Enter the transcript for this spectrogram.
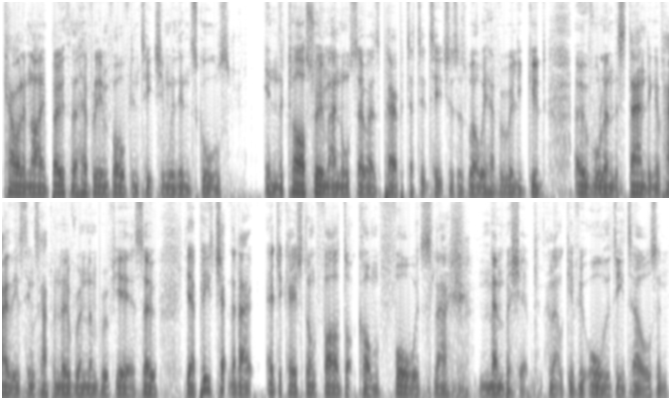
Carol and I both are heavily involved in teaching within schools in the classroom and also as peripatetic teachers as well. We have a really good overall understanding of how these things happened over a number of years. So, yeah, please check that out educationonfire.com forward slash membership, and that will give you all the details and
